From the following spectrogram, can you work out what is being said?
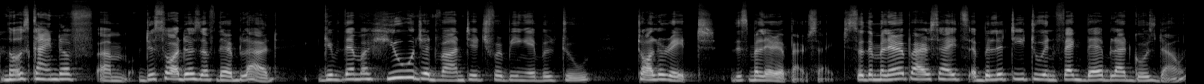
Those kind of um, disorders of their blood give them a huge advantage for being able to tolerate this malaria parasite so the malaria parasite's ability to infect their blood goes down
